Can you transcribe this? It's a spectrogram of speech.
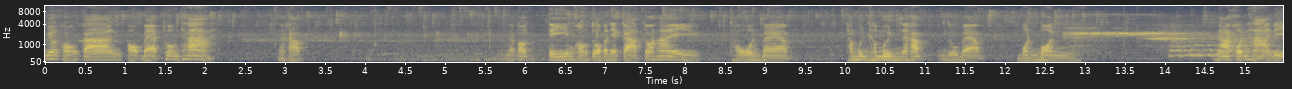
เรื่องของการออกแบบท่วงท่านะครับ แล้วก็ธีมของตัวบรรยากาศก็ให้โทนแบบทะมึนทะมึนนะครับ ดูแบบมนมนน่าค้นหาดี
